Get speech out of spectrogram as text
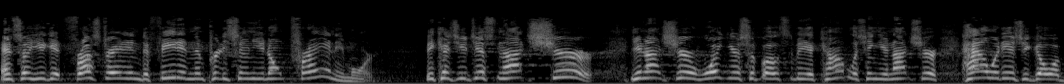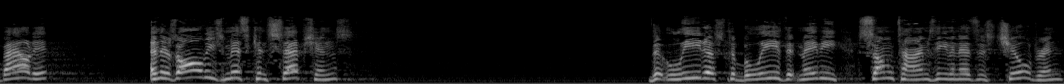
and so you get frustrated and defeated, and then pretty soon you don't pray anymore. Because you're just not sure. You're not sure what you're supposed to be accomplishing. You're not sure how it is you go about it. And there's all these misconceptions that lead us to believe that maybe sometimes, even as his children,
